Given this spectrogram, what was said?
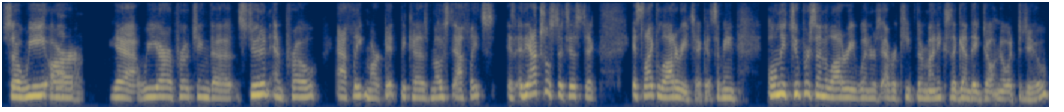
So we are, yeah, we are approaching the student and pro athlete market because most athletes is the actual statistic it's like lottery tickets i mean only 2% of lottery winners ever keep their money because, again, they don't know what to do.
